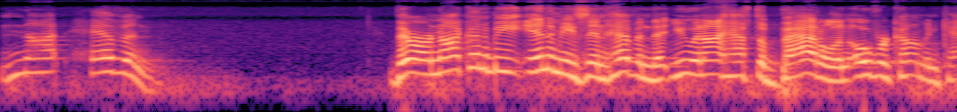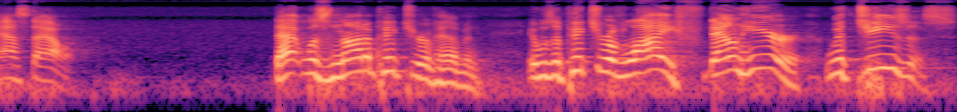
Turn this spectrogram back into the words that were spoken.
not heaven. There are not going to be enemies in heaven that you and I have to battle and overcome and cast out. That was not a picture of heaven. It was a picture of life down here with Jesus.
